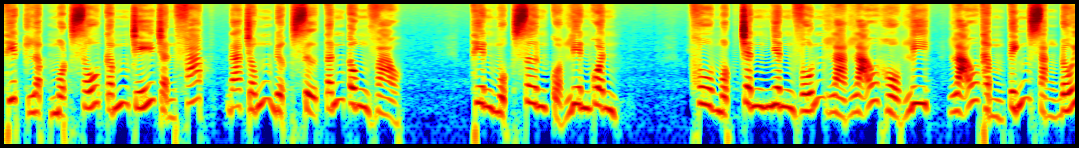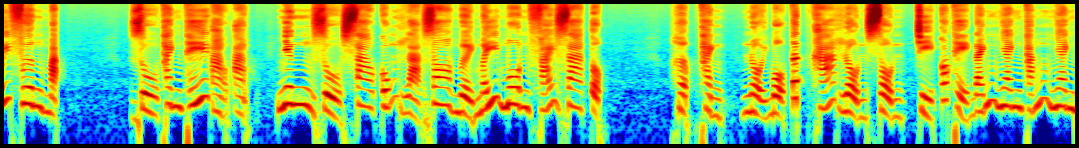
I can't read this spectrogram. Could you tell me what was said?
Thiết lập một số cấm chế trận pháp, đã chống được sự tấn công vào. Thiên mục sơn của liên quân. khu một chân nhân vốn là lão hồ ly, lão thầm tính rằng đối phương mặc. Dù thanh thế ảo ảo, nhưng dù sao cũng là do mười mấy môn phái gia tộc Hợp thành, nội bộ tất khá lộn xộn, chỉ có thể đánh nhanh thắng nhanh.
